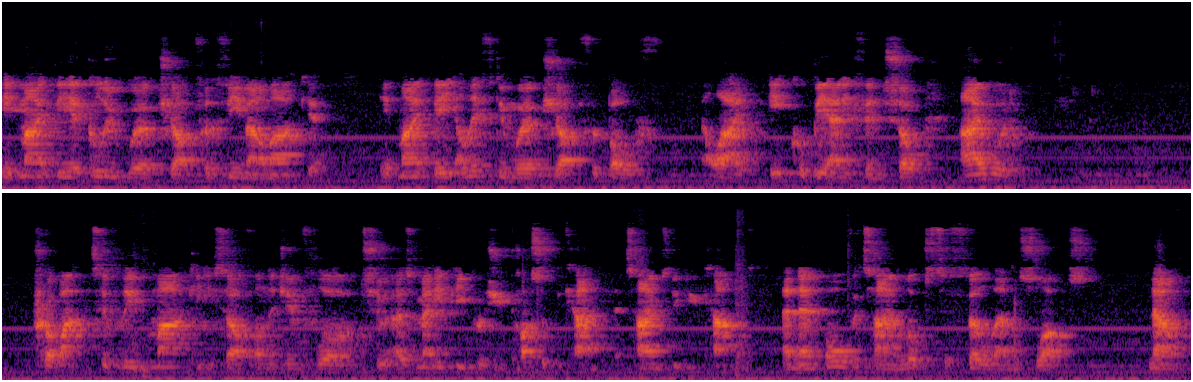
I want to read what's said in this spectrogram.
it might be a glute workshop for the female market. It might be a lifting workshop for both. Like it could be anything. So i would proactively market yourself on the gym floor to as many people as you possibly can at times that you can and then over time looks to fill them slots now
